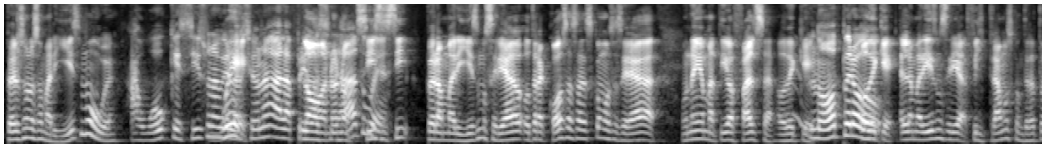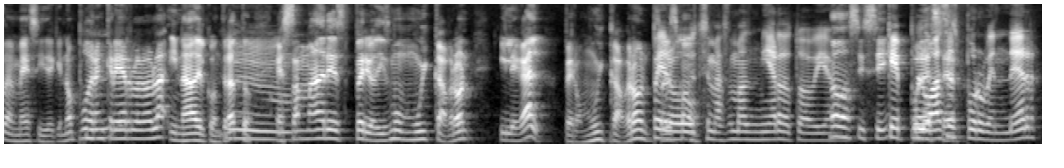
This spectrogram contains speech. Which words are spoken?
Pero eso no es amarillismo, güey. Ah, wow, que sí, es una violación a la No, privacidad, no, no. Sí, güey. sí, sí. Pero amarillismo sería otra cosa, ¿sabes? Como sería una llamativa falsa. O de que. No, pero... O de que el amarillismo sería filtramos contrato de Messi, de que no podrán Mm. creer, bla, bla, bla, y nada del contrato. Mm. Esa madre es periodismo muy cabrón. Ilegal, pero muy cabrón. ¿sabes Pero se me hace más mierda todavía. No, sí, sí. que lo haces por vender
